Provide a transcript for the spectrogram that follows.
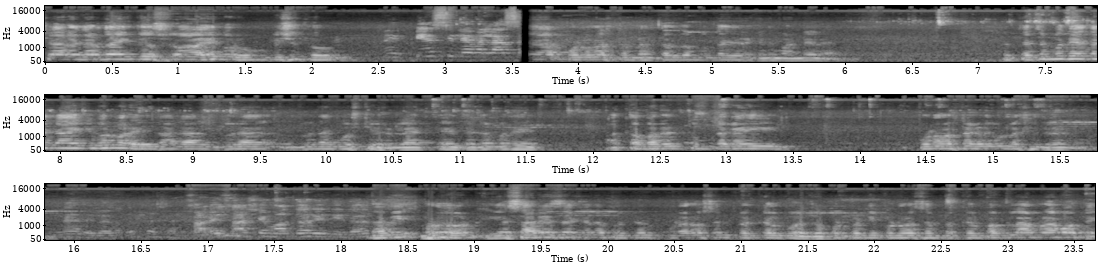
शहराकरता एक दिवस हे करू निश्चित करू. पुनर्वसन नंतरचा मुद्दा या ठिकाणी मांडलेला आहे. तर त्याच्यामध्ये आता काय की बरोबर आहे जागा जुन्या जुन्या गोष्टी घडल्या आहेत. त्याच्यामध्ये आतापर्यंत तुमचं काही पुनर्वसनाकडे कोण लक्ष दिलं नाही. म्हणून एस आर एचा एखादा प्रकल्प पुनर्वसन प्रकल्प झोपडपट्टी पुनर्वसन प्रकल्प आपला राबवते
